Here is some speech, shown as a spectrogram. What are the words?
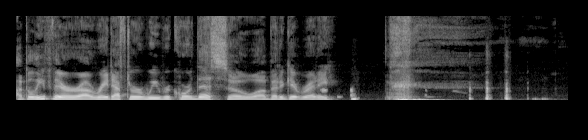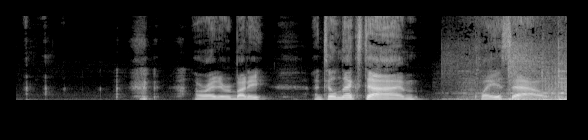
I believe they're uh, right after we record this, so uh, better get ready. All right, everybody. Until next time, play us out.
